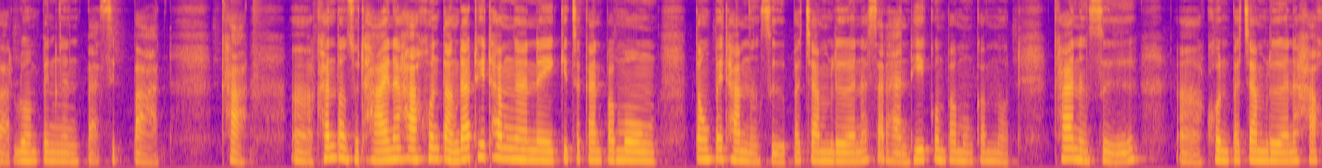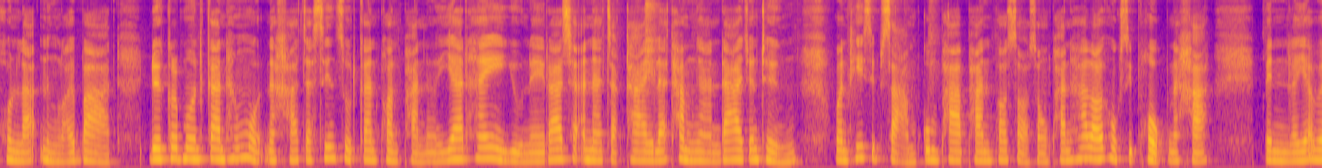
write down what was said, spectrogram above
บาท รวมเป็นเงิน 80 บาทค่ะ ขั้นตอนสุดท้ายนะคะ คนต่างด้าวที่ทำงานในกิจการประมง ต้องไปทำหนังสือประจำเรือณสถานที่กรมประมงกำหนด ค่าหนังสืออคนประจำเรือนะคะ คนละ 100 บาท โดยกระบวนการทั้งหมดนะคะ จะสิ้นสุดการผ่อนผันอนุญาตให้อยู่ในราชอาณาจักรไทยและทำงานได้จนถึงวันที่ 13 กุมภาพันธ์ พศ 2566 นะคะ เป็นระยะเว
